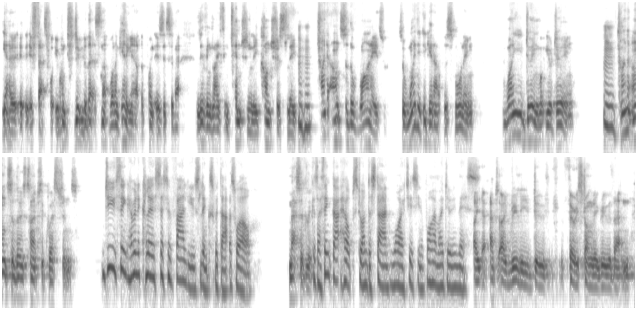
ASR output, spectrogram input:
yeah, if that's what you want to do, but that's not what I'm getting at. The point is, it's about living life intentionally, consciously, mm-hmm. trying to answer the whys. So, why did you get up this morning? Why are you doing what you're doing? Mm. Trying to answer those types of questions. Do you think having a clear set of values links with that as well? Massively. Because I think that helps to understand why it is, you know, why am I doing this? I, I really do very strongly agree with that. And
